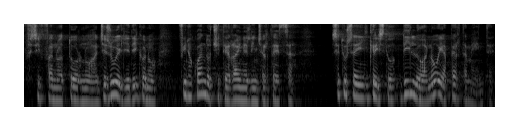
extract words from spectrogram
si fanno attorno a Gesù e gli dicono fino a quando ci terrai nell'incertezza? Se tu sei il Cristo, dillo a noi apertamente.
